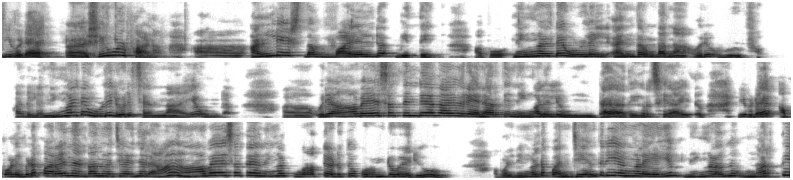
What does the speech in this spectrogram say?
ഇവിടെ ഷീ ഷിവുൾഫാണ്. അൺലേഷ് ദ വൈൽഡ് വിത്തിൻ അപ്പോൾ നിങ്ങളുടെ ഉള്ളിൽ എന്തുണ്ടെന്ന? ഒരു ഉൾഫ്. കണ്ടില്ല? നിങ്ങളുടെ ഉള്ളിൽ ഒരു ചെന്നായ ഉണ്ട്. ഒരു ആവേശത്തിന്റെതായ ഒരു എനർജി നിങ്ങളിൽ ഉണ്ട് തീർച്ചയായിട്ടും. ഇവിടെ അപ്പോൾ ഇവിടെ പറയുന്നത് എന്താന്ന് വെച്ച് കഴിഞ്ഞാൽ ആ ആവേശത്തെ നിങ്ങൾ പുറത്തെടുത്ത് കൊണ്ടുവരൂ. അപ്പോൾ നിങ്ങളുടെ പഞ്ചേന്ദ്രിയങ്ങളെയും നിങ്ങളൊന്ന് ഉണർത്തി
